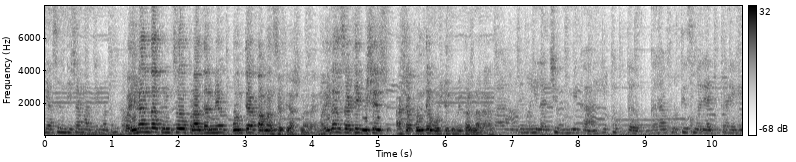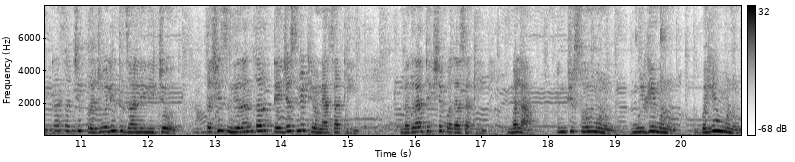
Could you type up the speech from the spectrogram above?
या संधीच्या माध्यमातून करेन. पहिल्यांदा तुमचं प्राधान्य कोणत्या कामांसाठी असणार आहे? महिलांसाठी विशेष अशा कोणत्या गोष्टी तुम्ही करणार आहात? काळामध्ये महिलाची भूमिका ही फक्त घरापुरतीच मर्यादित राहिली. विकासाची प्रज्वलित झालेली ज्योत तशीच निरंतर तेजस्वी ठेवण्यासाठी नगराध्यक्ष पदासाठी मला तुमची सून म्हणून मुलगी म्हणून बहीण म्हणून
